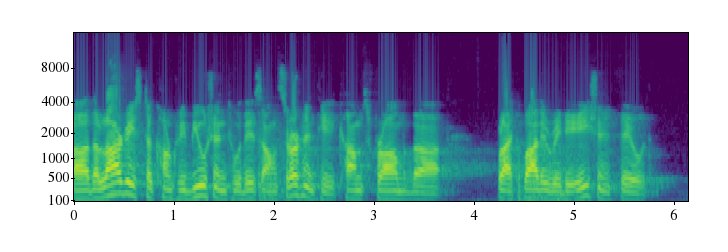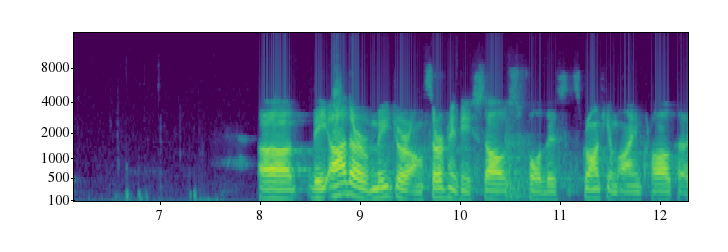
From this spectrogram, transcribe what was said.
Uh, the largest contribution to this uncertainty comes from the black body radiation field. Uh, the other major uncertainty source for this strontium ion clock uh,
